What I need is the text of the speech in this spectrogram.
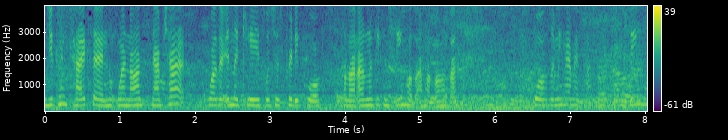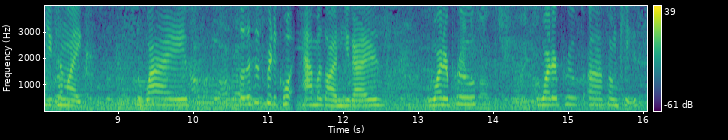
You can text and when on Snapchat while they're in the case, which is pretty cool. Hold on, I don't know if you can see. Hold on, hold on, hold on. Well, let me have my password. You see, you can like swipe. So this is pretty cool. Amazon, you guys. Waterproof, waterproof uh, phone case.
